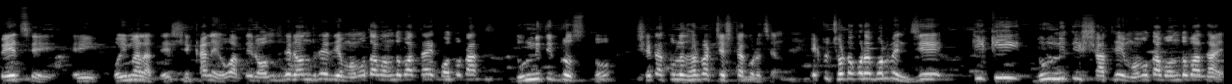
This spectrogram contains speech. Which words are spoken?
পেয়েছে এই বইমেলাতে, সেখানেও আপনি রন্ধ্রে রন্ধ্রে যে মমতা বন্দ্যোপাধ্যায় কতটা দুর্নীতিগ্রস্ত, সেটা তুলে ধরবার চেষ্টা করেছেন। একটু ছোট করে বলবেন যে কি কি দুর্নীতির সাথে মমতা বন্দ্যোপাধ্যায়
